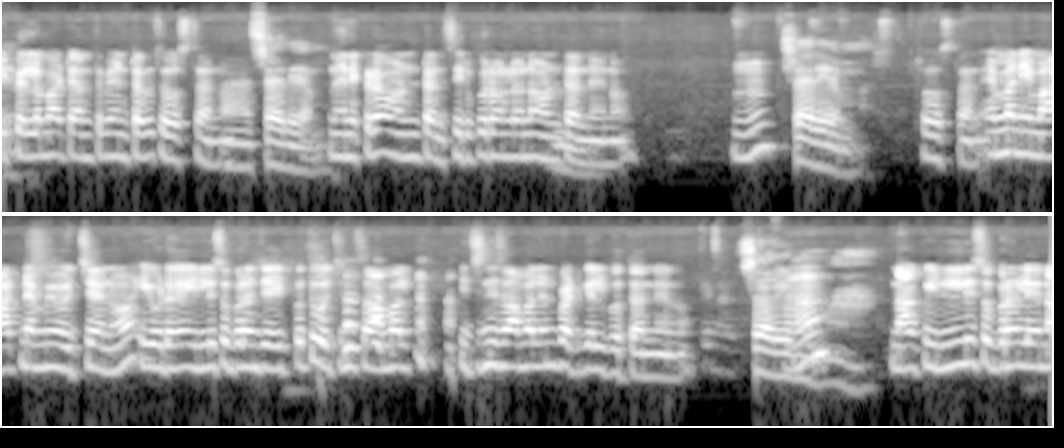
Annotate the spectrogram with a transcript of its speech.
ఈ పిల్ల మాట ఎంత వింటావో చూస్తాను. సరే అమ్మా. నేను ఇక్కడ ఉంటాను సిరిపురంలోనే ఉంటాను నేను. సరే అమ్మా. చూస్తాను. ఏమ్మా నీ మాట నమ్మి వచ్చాను. ఈవిడ ఇల్లు శుభ్రం చేయకపోతే వచ్చిన సామాన్లు ఇచ్చిన సామాన్లను పట్టుకెళ్ళిపోతాను నేను. సరే నాకు ఇల్లు శుభ్రం లేని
